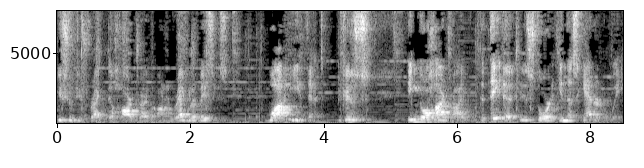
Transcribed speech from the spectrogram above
you should defrag the hard drive on a regular basis. Why is that? Because in your hard drive, the data is stored in a scattered way.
